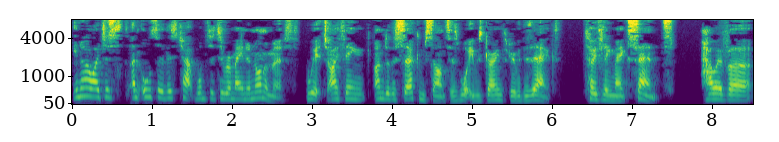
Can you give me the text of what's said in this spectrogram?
you know, I just and also this chap wanted to remain anonymous, which I think under the circumstances, what he was going through with his ex totally makes sense. However,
